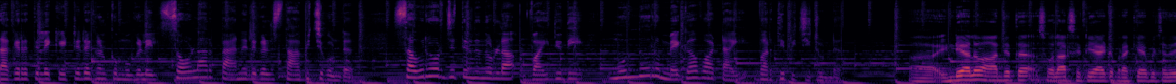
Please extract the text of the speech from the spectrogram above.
നഗരത്തിലെ കെട്ടിടങ്ങൾക്ക് മുകളിൽ സോളാർ പാനലുകൾ സ്ഥാപിച്ചുകൊണ്ട് സൗരോർജത്തിൽ നിന്നുള്ള വൈദ്യുതി മുന്നൂറ് മെഗാവാട്ടായി വർദ്ധിപ്പിച്ചിട്ടുണ്ട്. ഇന്ത്യയിലെ ആദ്യത്തെ സോളാർ സിറ്റി ആയിട്ട് പ്രഖ്യാപിച്ചത്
